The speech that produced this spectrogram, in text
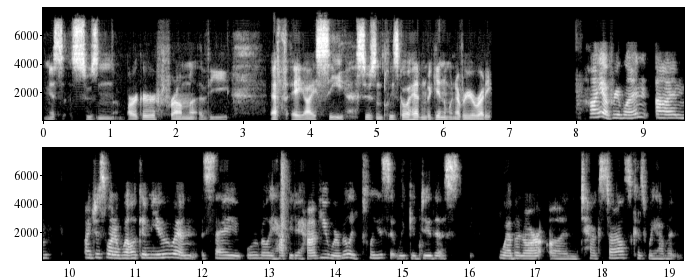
Miss Susan Barger from the FAIC. Susan, please go ahead and begin whenever you're ready. Hi, everyone. Um, I just want to welcome you and say we're really happy to have you. We're really pleased that we could do this webinar on textiles because we haven't,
